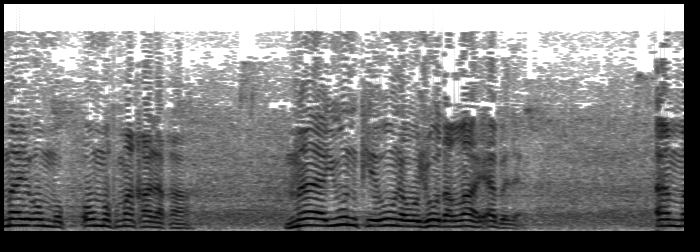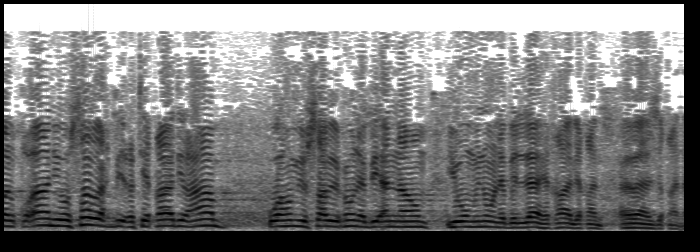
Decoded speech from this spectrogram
ما هي أمك؟ أمك من خلقها. ما ينكرون وجود الله أبدا. أما القرآن يصرح باعتقاد العرب وهم يصرحون بأنهم يؤمنون بالله خالقا رازقا.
